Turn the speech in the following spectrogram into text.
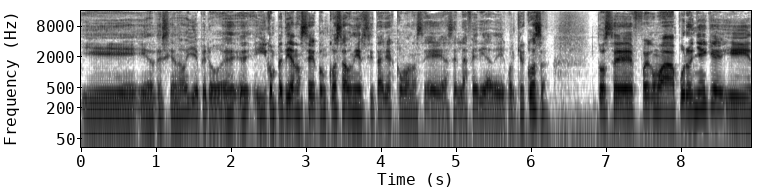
y, nos decían, oye, pero. Eh, y competían, no sé, con cosas universitarias como, no sé, hacer la feria de cualquier cosa. Entonces fue como a puro ñeque y,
